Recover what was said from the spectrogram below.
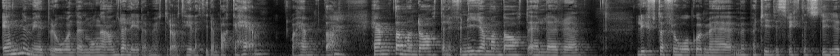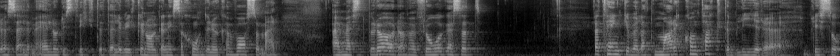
ännu mer beroende än många andra ledamöter av att hela tiden backa hem och hämta, mm. hämta mandat eller förnya mandat eller eh, lyfta frågor med, med partidistriktets styrelse eller med LO-distriktet eller vilken organisation det nu kan vara som är, är mest berörd av en fråga. Så att jag tänker väl att markkontakten blir, eh, blir så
